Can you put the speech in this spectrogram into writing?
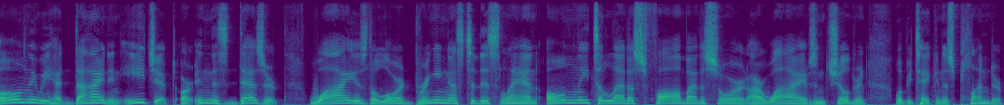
only we had died in Egypt or in this desert, why is the Lord bringing us to this land only to let us fall by the sword? Our wives and children will be taken as plunder.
